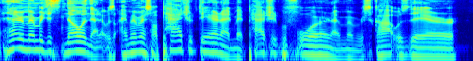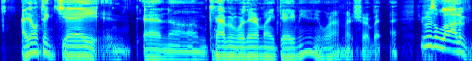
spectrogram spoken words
and I remember just knowing that it was. I remember I saw Patrick there, and I'd met Patrick before, and I remember Scott was there. I don't think Jay and and um, Kevin were there my day. Maybe they were. I'm not sure, but uh, there was a lot of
